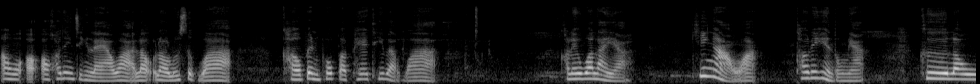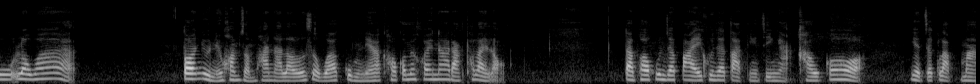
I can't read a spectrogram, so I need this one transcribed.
เอาเอาเอาเขาจริง ๆ แล้วอะเราเรารู้สึกว่าเขาเป็นพวกประเภทที่แบบว่าเขาเรียกว่าอะไรอะขี้เหงาอะเท่าที่เห็นตรงเนี้ย คือเราเราว่าตอนอยู่ในความสัมพันธ์อะเรารู้สึกว่ากลุ่มเนี้ยเขาก็ไม่ค่อยน่ารักเท่าไหร่หรอก แต่พอคุณจะไปคุณจะตัดจริง ๆอะเขาก็อยากจะกลับมา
